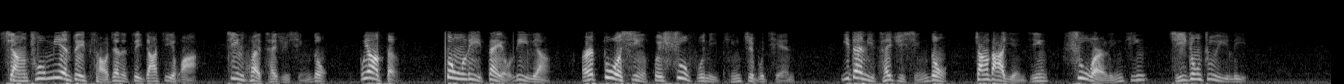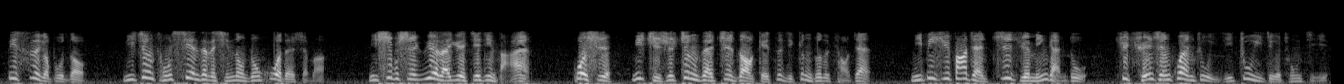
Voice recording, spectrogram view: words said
想出面对挑战的最佳计划，尽快采取行动，不要等。动力带有力量。而惰性会束缚你停滞不前。一旦你采取行动，张大眼睛，竖耳聆听，集中注意力。第四个步骤，你正从现在的行动中获得什么？你是不是越来越接近答案？或是你只是正在制造给自己更多的挑战？你必须发展知觉敏感度，去全神贯注以及注意这个冲击。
